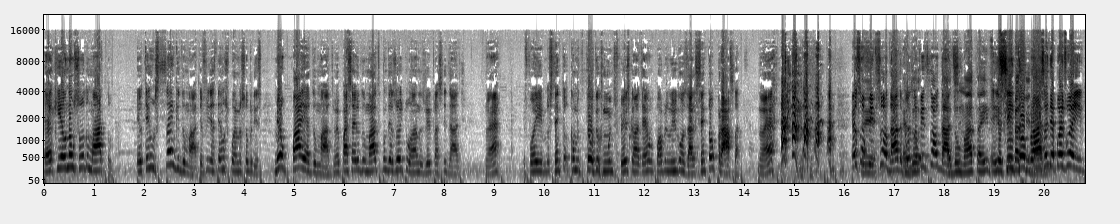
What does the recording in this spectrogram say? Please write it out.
É que eu não sou do mato. Eu tenho sangue do mato. Eu fiz até uns poemas sobre isso. Meu pai é do mato. Meu pai saiu do mato com 18 anos, veio para a cidade, não é? E foi, sentou, como todo mundo fez, até o pobre Luiz Gonzaga, sentou praça, não é? eu sou filho de soldado, depois É eu sou do- filho de soldado. é do mato aí, pra sentou praça e depois foi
